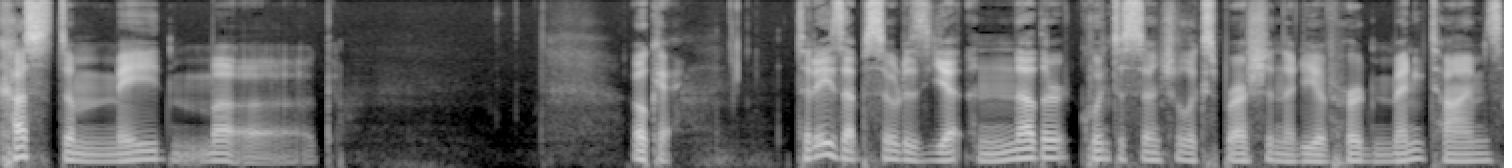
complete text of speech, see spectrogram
custom made mug. Okay, today's episode is yet another quintessential expression that you have heard many times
